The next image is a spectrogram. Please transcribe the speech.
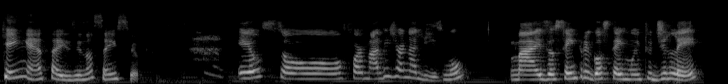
quem é Thaís Inocêncio. Eu sou formada em jornalismo, mas eu sempre gostei muito de ler.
